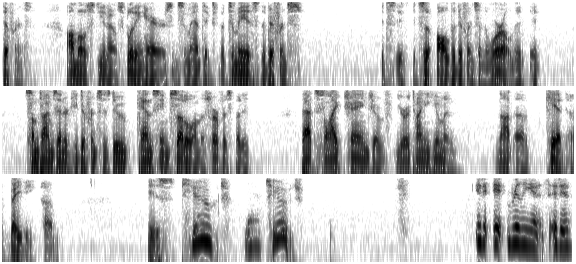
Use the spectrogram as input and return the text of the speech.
difference, almost you know splitting hairs and semantics. But to me, it's the difference. It's it, it's all the difference in the world. It, it sometimes energy differences do can seem subtle on the surface, but it that slight change of you're a tiny human, not a kid, a baby, uh, is huge. Yeah. It's huge. It it really is. It is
